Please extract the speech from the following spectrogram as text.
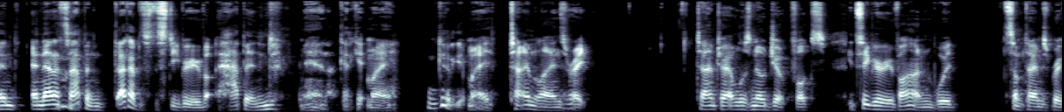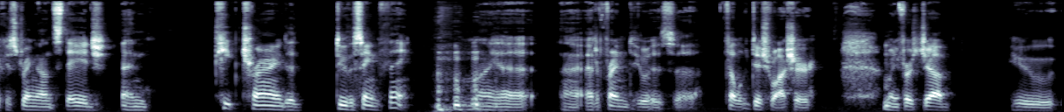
And and that has happened. That happens to Stevie Ray. Happened. Man, I gotta get my gotta get my timelines right. Time travel is no joke, folks. Stevie Ray Vaughan would sometimes break a string on stage and keep trying to do the same thing. my uh, I had a friend who was a fellow dishwasher, my first job, who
